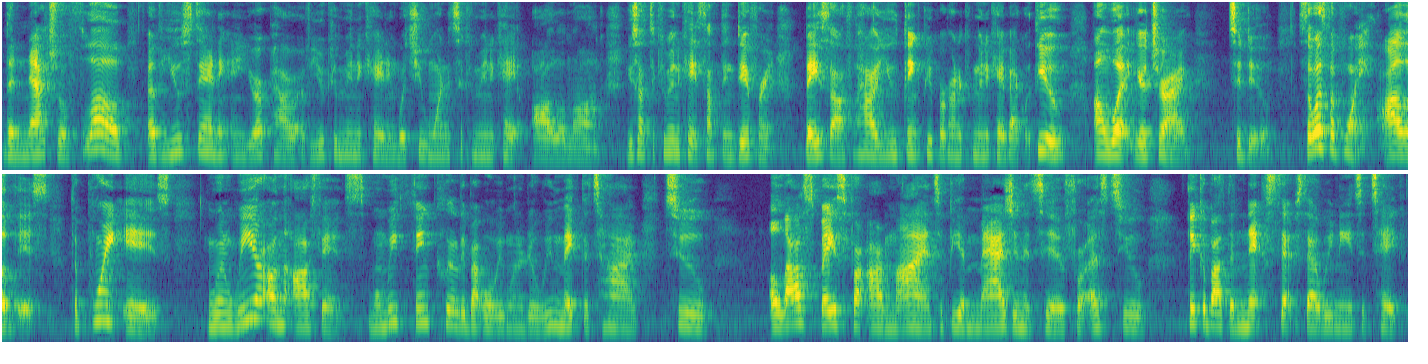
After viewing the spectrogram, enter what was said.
the natural flow of you standing in your power, of you communicating what you wanted to communicate all along. You start to communicate something different based off how you think people are going to communicate back with you on what you're trying to do. So, what's the point? All of this. The point is, when we are on the offense, when we think clearly about what we want to do, we make the time to allow space for our mind to be imaginative, for us to think about the next steps that we need to take,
